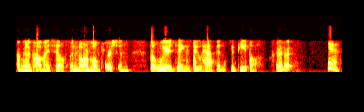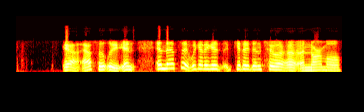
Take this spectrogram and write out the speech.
I'm going to call myself a normal person, but weird things do happen to people. yeah, yeah, absolutely, and and that's it. We got to get get it into a, a normal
